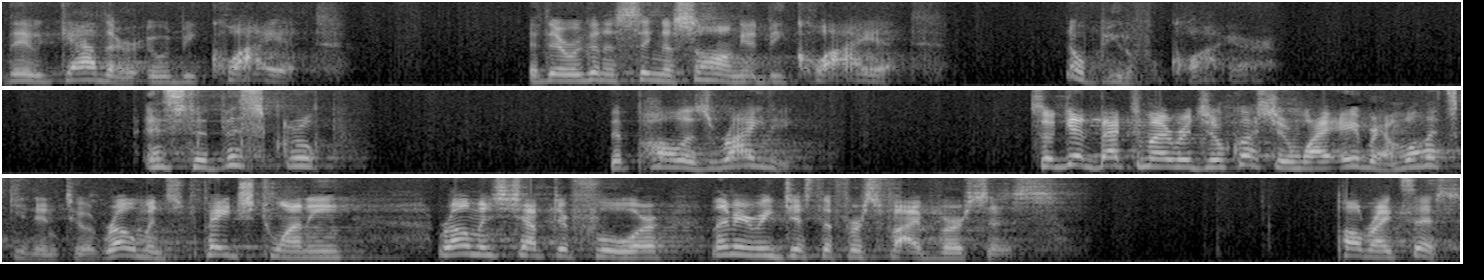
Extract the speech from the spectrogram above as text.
They would gather, it would be quiet. If they were going to sing a song, it'd be quiet. No beautiful choir. It's to this group that Paul is writing. So, again, back to my original question why Abraham? Well, let's get into it. Romans, page 20, Romans chapter 4. Let me read just the first five verses. Paul writes this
